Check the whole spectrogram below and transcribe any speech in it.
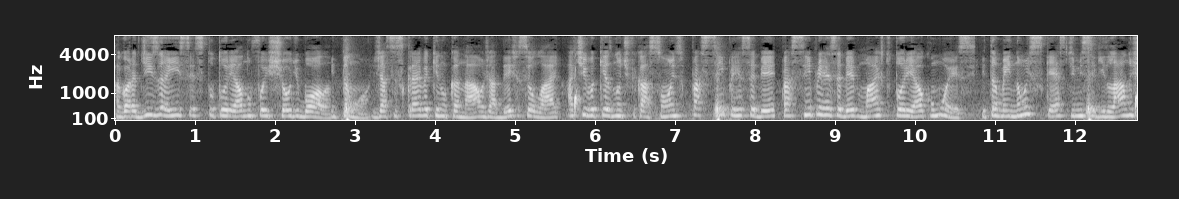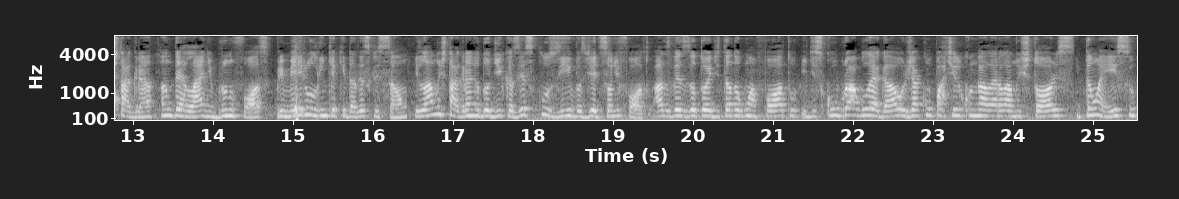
Agora diz aí se esse tutorial não foi show de bola. Então, ó, já se inscreve aqui no canal, já deixa seu like, ativa aqui as notificações para sempre receber, para sempre receber mais tutorial como esse. E também não esquece de me seguir lá no Instagram underline Bruno Foz, primeiro link aqui da descrição. E lá no Instagram eu dou dicas exclusivas de edição de foto. Às vezes eu tô editando alguma foto e descubro algo legal, já compartilho com a galera lá no Stories. Então é isso.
